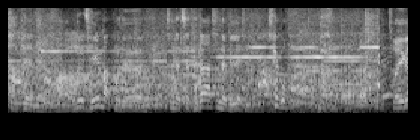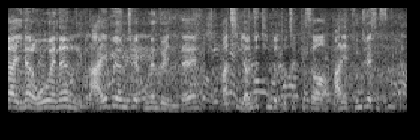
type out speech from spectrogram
다 팔렸네요. 아, 오늘 제일 많거든. 진짜 진짜 대단하신데 밀레신 최고. 저희가 이날 오후에는 라이브 연주회 공연도 있는데 마침 연주팀도 도착해서 많이 분주했었습니다.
